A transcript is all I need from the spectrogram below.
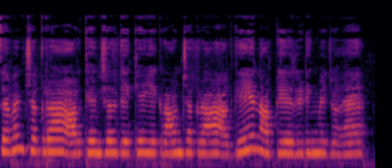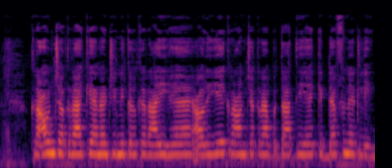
सेवन चक्रा आर्केंजल देखे ये क्राउन चक्रा अगेन आपके रीडिंग में जो है क्राउन चक्रा की एनर्जी निकल कर आई है और ये क्राउन चक्रा बताती है कि डेफिनेटली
